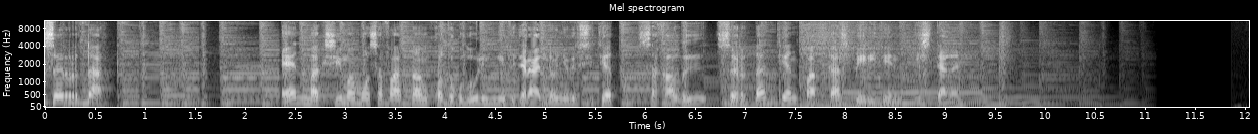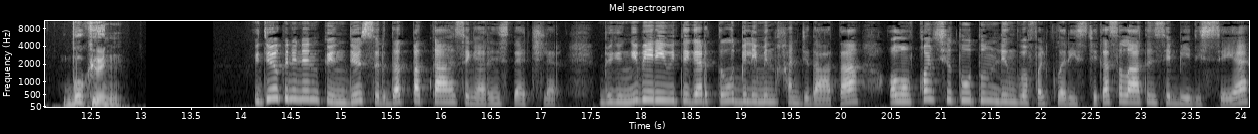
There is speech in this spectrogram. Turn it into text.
Сырдат. Эн Максима Мосафатнан Котугулулинги Федеральный университет Сахалы Сырдат тен подкаст беритин истеген. Күн Үтө күнүнен күндү сырдат паткаһы сеңәрин истәчләр. Бүгүнгү берибитигер тыл билимин кандидата, олон конститутун лингвофольклористика салатын себедиссея,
